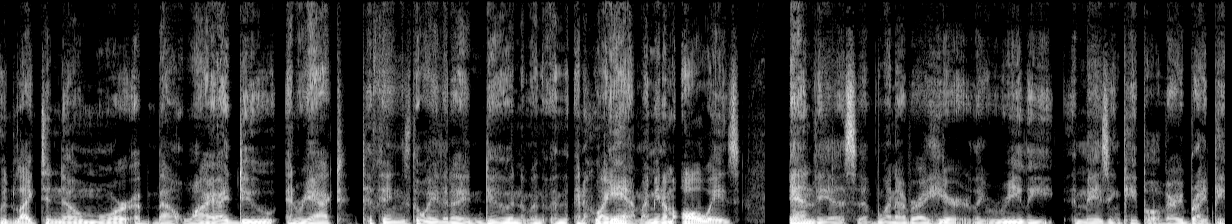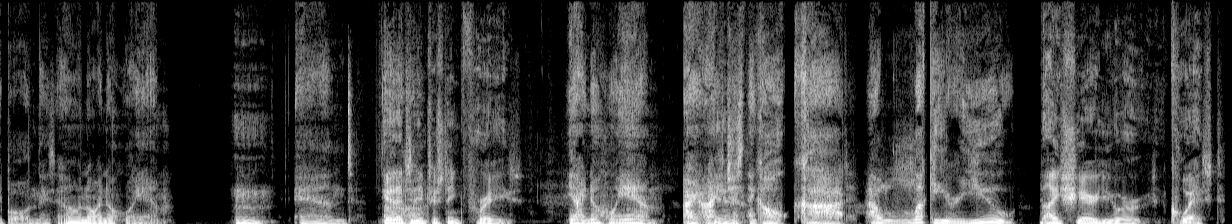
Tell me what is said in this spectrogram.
would like to know more about why I do and react to things the way that I do, and and, and who I am. I mean, I'm always envious of whenever I hear like really amazing people, very bright people, and they say, "Oh no, I know who I am," Mm. and Yeah, that's uh, an interesting phrase. yeah, I know who I am. I, I Yeah. just think, oh God, how lucky are you? I share your quest.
